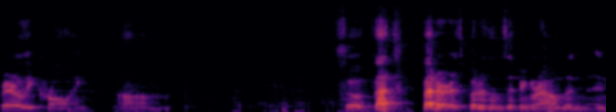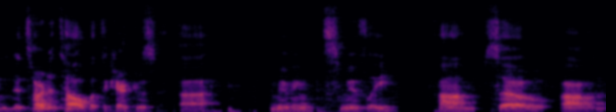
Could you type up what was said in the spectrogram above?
barely crawling. Um, so that's better. It's better than zipping around, and, and it's hard to tell, but the character's uh, moving smoothly. Um, so um,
